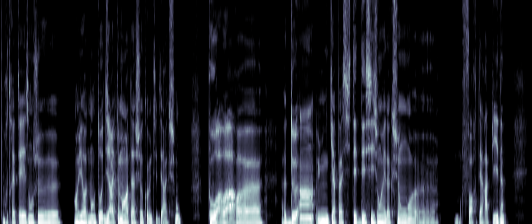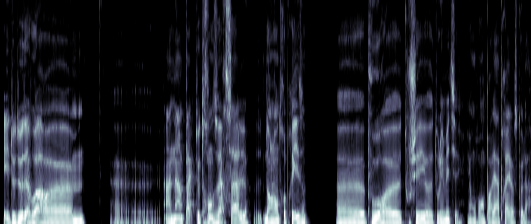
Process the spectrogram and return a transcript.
pour traiter les enjeux environnementaux directement rattachés au comité de direction pour avoir de un une capacité de décision et d'action forte et rapide et de deux d'avoir un impact transversal dans l'entreprise pour toucher tous les métiers. Et on va en parler après, parce que la,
